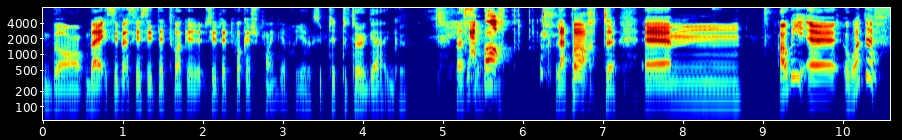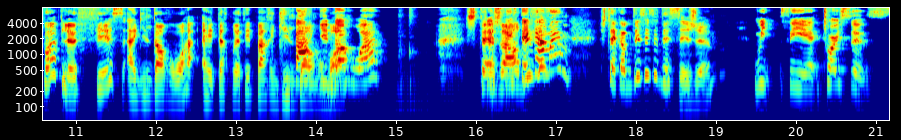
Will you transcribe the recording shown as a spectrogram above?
Bon, ben c'est parce que c'est peut-être toi que c'est peut-être toi que je pointe, Gabriel. C'est peut-être tout un gag. Parce La porte! La porte. Euh... Ah oui, euh, what the fuck, le fils à Gilderoy interprété par Gilderoy. Par Gilderoy. J'étais genre, C'était this quand is- j'étais comme this is a decision. Oui, c'est euh, Choices.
